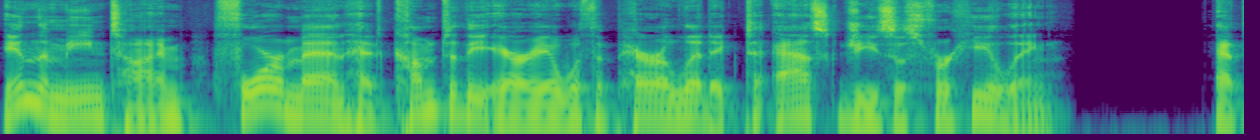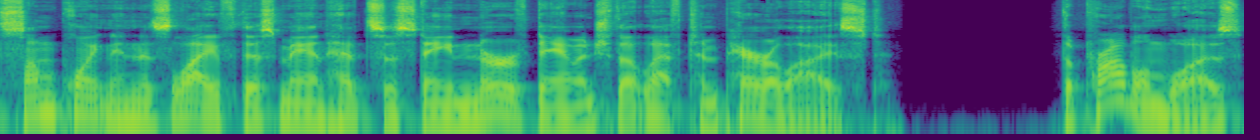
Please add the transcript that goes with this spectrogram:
In the meantime, four men had come to the area with a paralytic to ask Jesus for healing. At some point in his life, this man had sustained nerve damage that left him paralyzed. The problem was,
